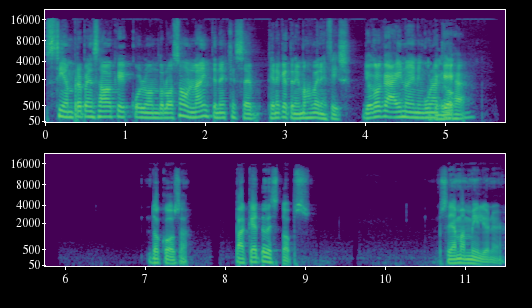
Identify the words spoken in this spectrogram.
siempre he pensado que cuando lo haces online tienes que ser, tiene que tener más beneficio. Yo creo que ahí no hay ninguna queja. Dos cosas. Paquete de stops. Se llama Millionaire.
